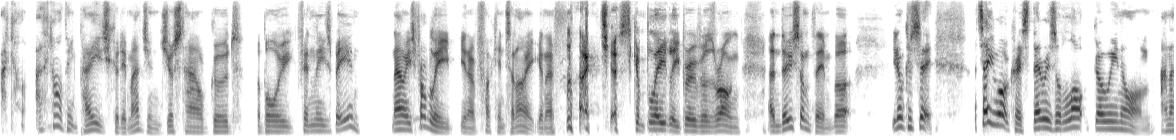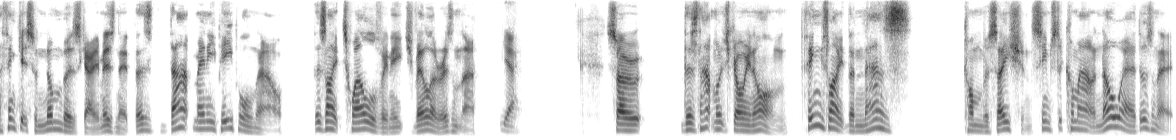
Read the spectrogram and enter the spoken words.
I can't I can't think Paige could imagine just how good a boy Finley's being. Now he's probably you know fucking tonight gonna like just completely prove us wrong and do something, but you know because. Uh, I tell you what, Chris, there is a lot going on, and I think it's a numbers game, isn't it? There's that many people now. There's like 12 in each villa, isn't there? Yeah, So there's that much going on. Things like the Naz conversation seems to come out of nowhere, doesn't it?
